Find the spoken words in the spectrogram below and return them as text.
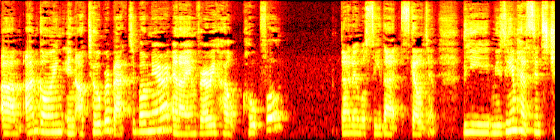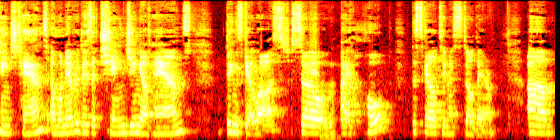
Um, I'm going in October back to Bonaire, and I am very ho- hopeful that I will see that skeleton. The museum has since changed hands, and whenever there's a changing of hands, things get lost. So sure. I hope the skeleton is still there. Um,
